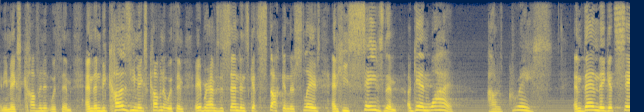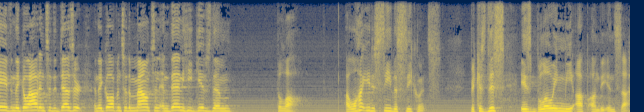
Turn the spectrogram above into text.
and he makes covenant with him. And then, because he makes covenant with him, Abraham's descendants get stuck and they're slaves, and he saves them. Again, why? Out of grace. And then they get saved and they go out into the desert and they go up into the mountain, and then he gives them the law. I want you to see the sequence because this is blowing me up on the inside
